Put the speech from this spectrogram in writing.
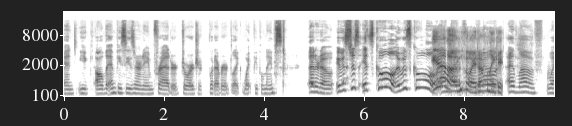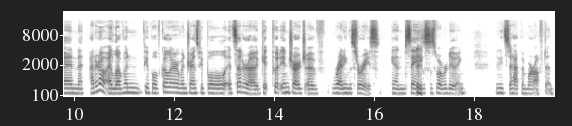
and you all the NPCs are named Fred or George or whatever like white people names. I don't know. It was just it's cool. It was cool. Yeah, like, no, I definitely know, get. I love when I don't know. I love when people of color, when trans people, etc., get put in charge of writing the stories and saying mm. this is what we're doing. It needs to happen more often.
